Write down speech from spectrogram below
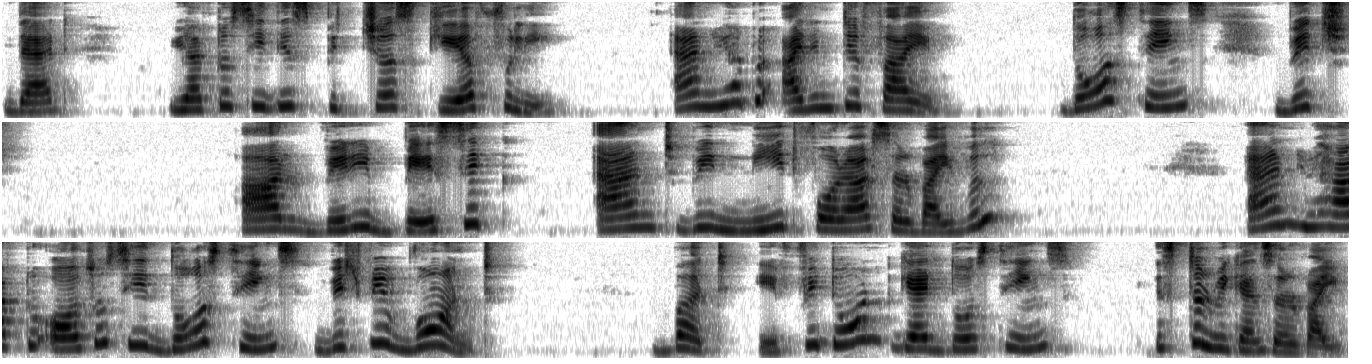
that you have to see these pictures carefully and you have to identify those things which are very basic and we need for our survival. And you have to also see those things which we want. But if we don't get those things still we can survive.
